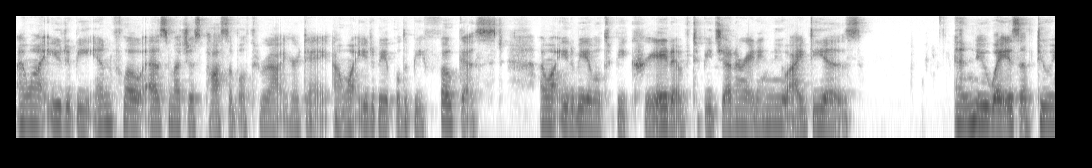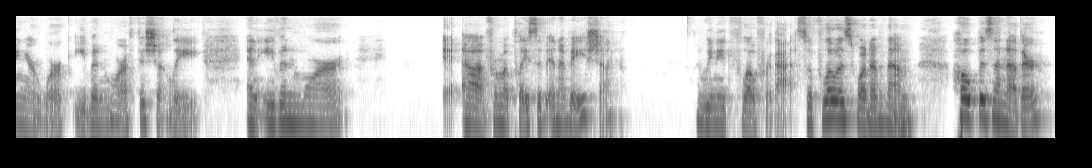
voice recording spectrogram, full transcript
I want you to be in flow as much as possible throughout your day. I want you to be able to be focused. I want you to be able to be creative, to be generating new ideas and new ways of doing your work even more efficiently and even more uh, from a place of innovation. We need flow for that. So flow is one of them. Hope is another.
